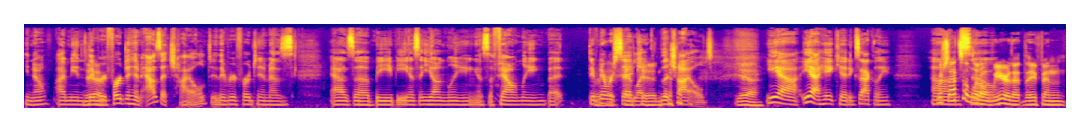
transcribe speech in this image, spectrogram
you know i mean yeah. they referred to him as a child they referred to him as as a baby as a youngling as a foundling but they've or never said like kid. the child yeah yeah yeah hey kid exactly which that's um, a so, little weird that they've been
